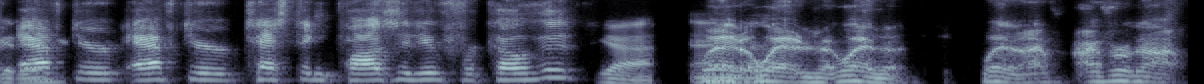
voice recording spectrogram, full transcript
negative. after after testing positive for COVID? yeah. wait, and, uh, wait, a wait, a wait, a minute, I, I forgot.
